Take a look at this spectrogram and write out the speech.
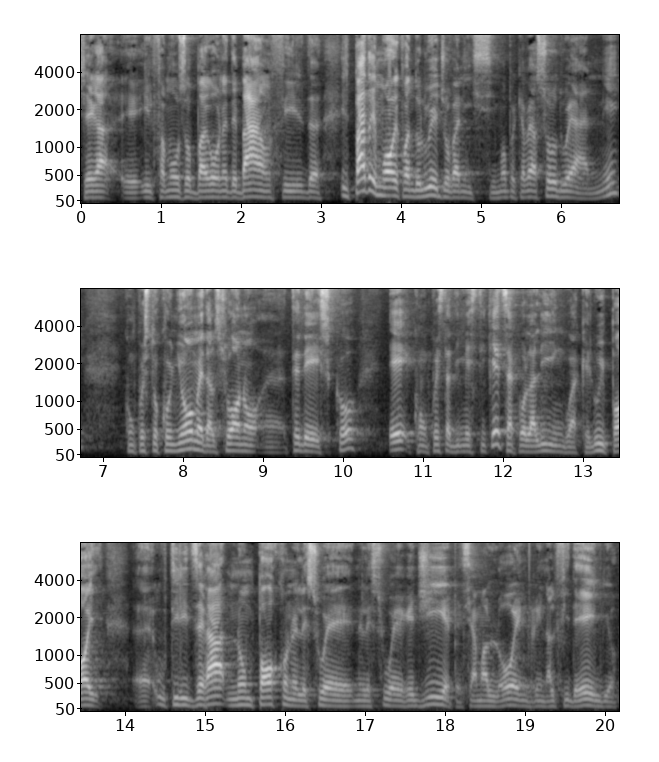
c'era eh, il famoso barone de Banfield. Il padre muore quando lui è giovanissimo, perché aveva solo due anni, con questo cognome dal suono eh, tedesco e con questa dimestichezza con la lingua che lui poi eh, utilizzerà non poco nelle sue, nelle sue regie, pensiamo al Lohengrin, al Fidelio.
